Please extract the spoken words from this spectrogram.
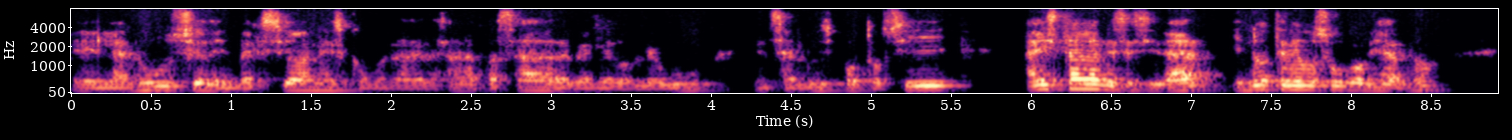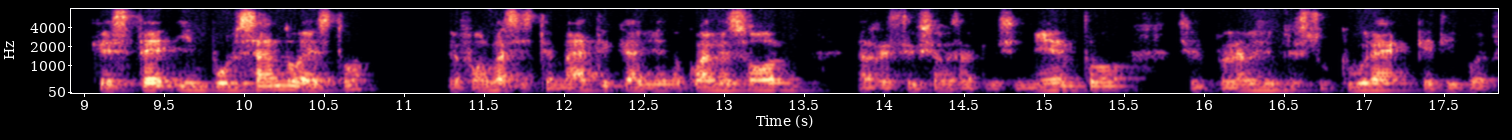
el anuncio de inversiones como la de la semana pasada de BMW en San Luis Potosí. Ahí está la necesidad y no tenemos un gobierno que esté impulsando esto de forma sistemática, viendo cuáles son las restricciones al crecimiento, si el problema es de infraestructura, qué tipo de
